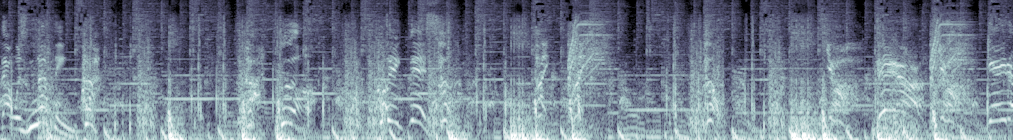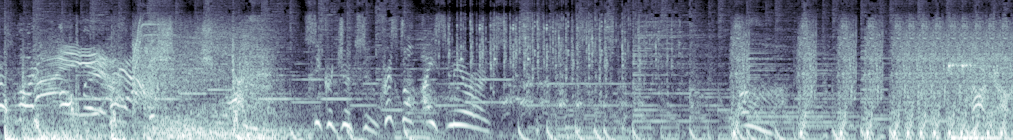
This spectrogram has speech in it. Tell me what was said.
That was nothing! Jutsu! Crystal Ice Mirrors! Knockout.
